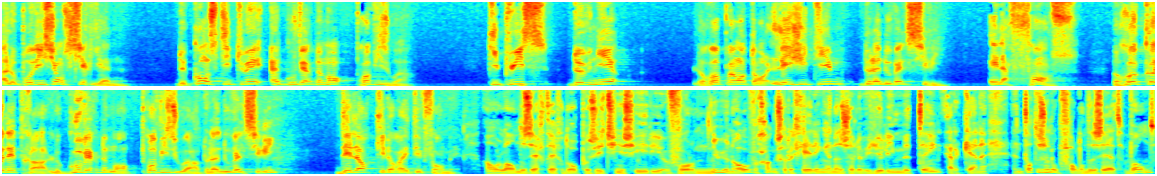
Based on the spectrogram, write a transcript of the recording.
à l'opposition syrienne de constituer un gouvernement provisoire qui puisse devenir le représentant légitime de la nouvelle Syrie. Et la France reconnaîtra le gouvernement provisoire de la nouvelle Syrie dès lors qu'il aura été formé. Nou, Hollande zegt tegen de oppositie in Syrië... vorm nu een overgangsregering en dan zullen we jullie meteen erkennen. En dat is een opvallende zet, want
